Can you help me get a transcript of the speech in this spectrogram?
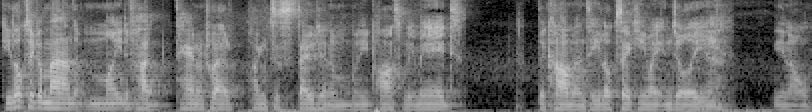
he looks like a man that might have had ten or twelve pints of stout in him when he possibly made the comment. He looks like he might enjoy, Yeah. you know,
